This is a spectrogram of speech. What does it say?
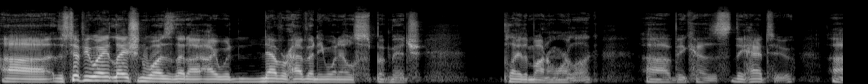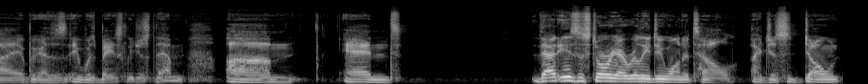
uh, the stipulation was that I, I, would never have anyone else but Mitch play the Modern Warlock uh, because they had to, uh, because it was basically just them. Um, and that is a story I really do want to tell. I just don't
